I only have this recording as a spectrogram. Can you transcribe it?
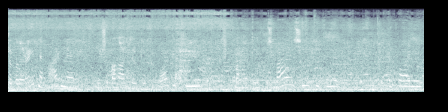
дуже колоритне, гарне, дуже багато тут котиків, багато відпочиваючих, які приходять.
